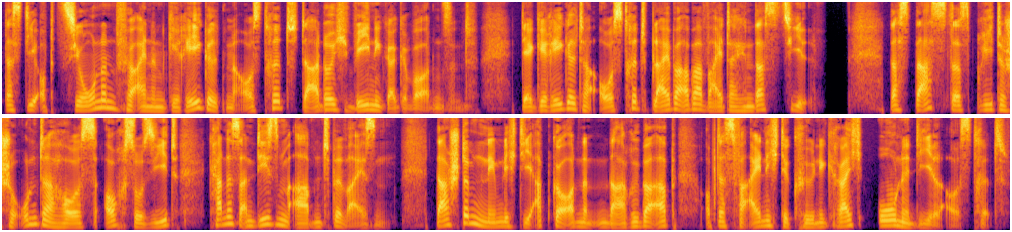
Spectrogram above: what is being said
dass die Optionen für einen geregelten Austritt dadurch weniger geworden sind. Der geregelte Austritt bleibe aber weiterhin das Ziel. Dass das das britische Unterhaus auch so sieht, kann es an diesem Abend beweisen. Da stimmen nämlich die Abgeordneten darüber ab, ob das Vereinigte Königreich ohne Deal austritt.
